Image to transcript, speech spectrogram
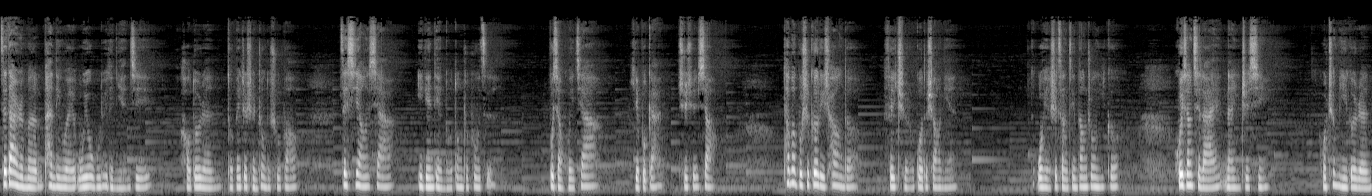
在大人们判定为无忧无虑的年纪，好多人都背着沉重的书包，在夕阳下一点点挪动着步子，不想回家，也不敢。去学校，他们不是歌里唱的飞驰而过的少年。我也是曾经当中一个。回想起来难以置信，我这么一个人，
